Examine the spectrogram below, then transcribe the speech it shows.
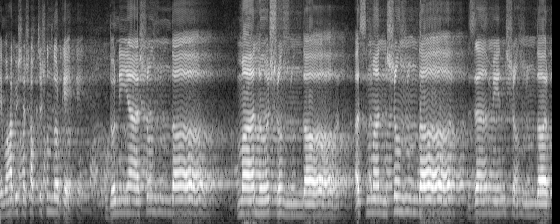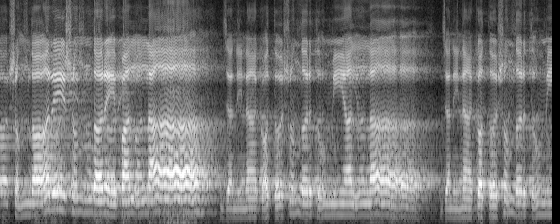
এই মহাবিশ্বের সবচেয়ে সুন্দর কে? দুনিয়া সুন্দর, মানুষ সুন্দর, আসমান সুন্দর, জমিন সুন্দর, সুন্দরে সুন্দরে পাল্লা। জানি না কত সুন্দর তুমি আল্লাহ। জানি না কত সুন্দর তুমি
